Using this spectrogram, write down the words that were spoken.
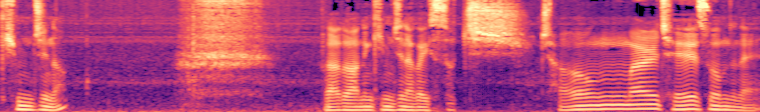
김진아? 나도 아는 김진아가 있었지. 정말 재수 없는 애.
